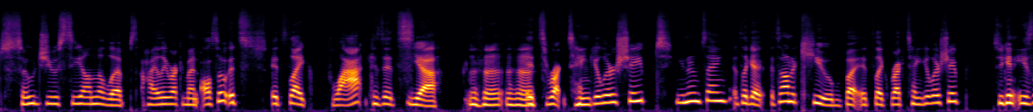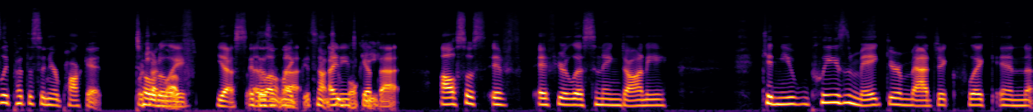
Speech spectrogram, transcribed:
so juicy on the lips. Highly recommend. Also, it's it's like flat because it's yeah. Mhm, mhm. it's rectangular shaped. You know what I'm saying? It's like a it's not a cube, but it's like rectangular shaped. So you can easily put this in your pocket. totally. love. Yes, It I love doesn't, like- that. it's not I too need to bulky. get that. Also, if if you're listening, Donni, can you please make your magic flick in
